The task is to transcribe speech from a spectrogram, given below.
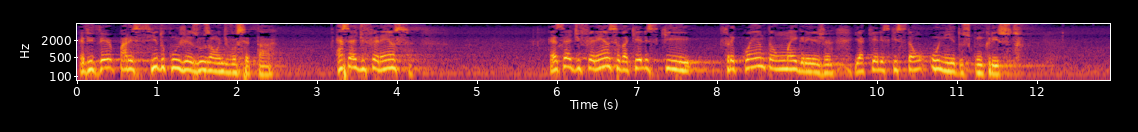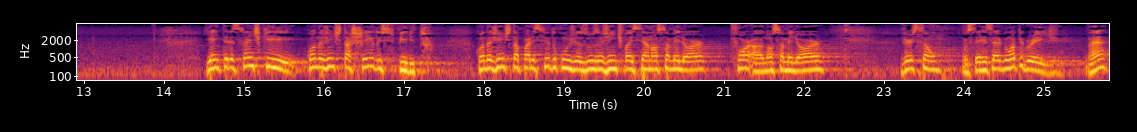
é viver parecido com Jesus aonde você está. Essa é a diferença. Essa é a diferença daqueles que frequentam uma igreja e aqueles que estão unidos com Cristo. E é interessante que quando a gente está cheio do Espírito, quando a gente está parecido com Jesus, a gente vai ser a nossa melhor, a nossa melhor versão. Você recebe um upgrade, né?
